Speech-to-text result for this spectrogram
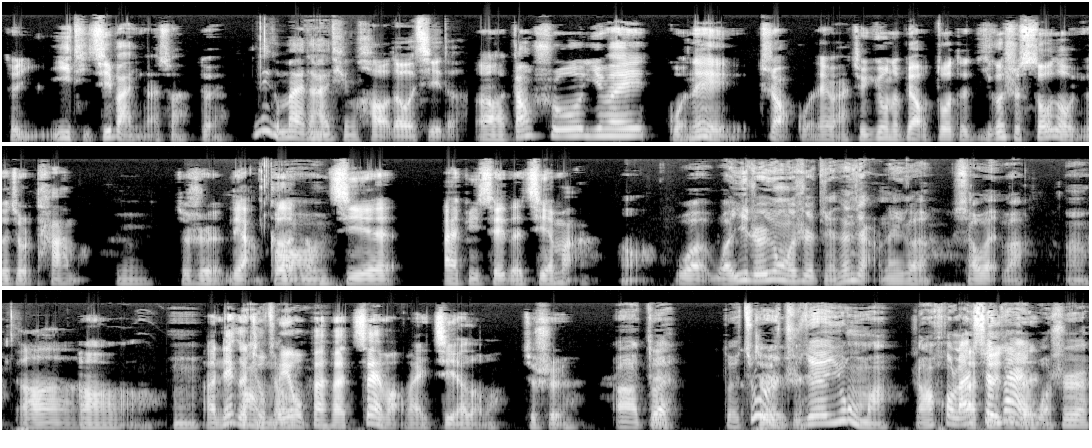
就一体机吧，应该算对。那个卖的还挺好的，我记得。呃，当初因为国内至少国内吧，就用的比较多的一个是 Solo，一个就是它嘛，嗯，就是两个能接 IPC 的解码啊。我我一直用的是铁三角那个小尾巴。啊啊啊嗯啊，那个就没有办法再往外接了嘛，就是啊，对对，就是直接用嘛。然后后来现在我是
